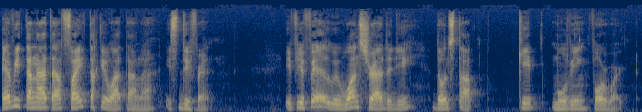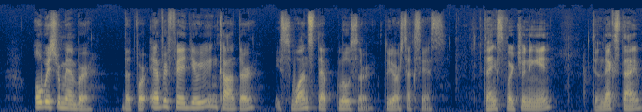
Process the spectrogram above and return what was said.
Every tangata, whaitakiwātanga, is different. If you fail with one strategy, don't stop. Keep moving forward. Always remember that for every failure you encounter is one step closer to your success. Thanks for tuning in. Till next time,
